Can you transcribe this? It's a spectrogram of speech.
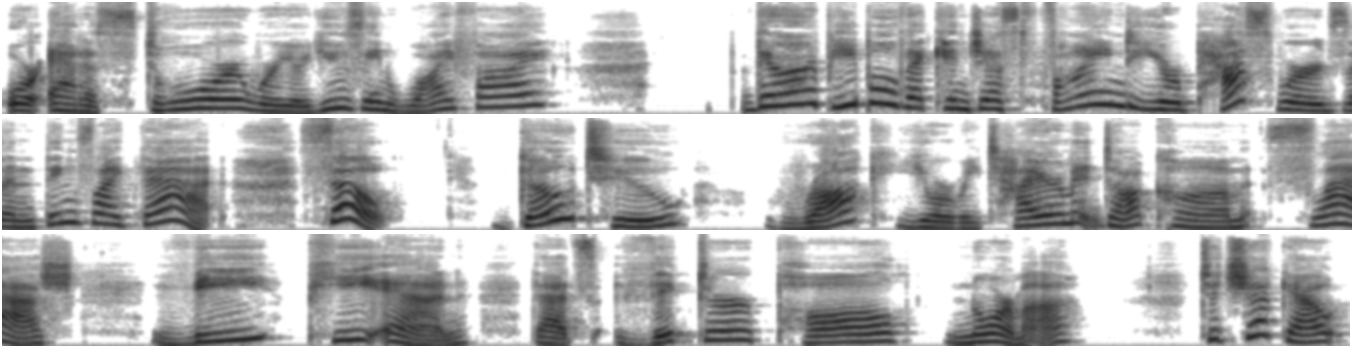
or at a store where you're using Wi Fi, there are people that can just find your passwords and things like that. So go to rockyourretirement.com slash VPN. That's Victor Paul Norma to check out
